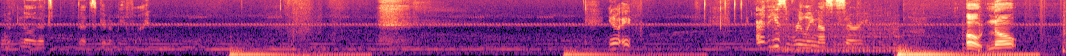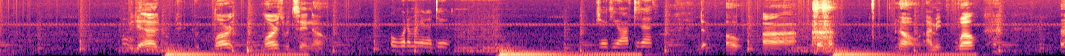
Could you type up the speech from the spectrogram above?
What? No, that's that's gonna be fine. You know, it, are these really necessary? Oh no. Yeah, uh, Lars, Lars would say no. Well, what am I gonna do? Jerk you off to death? D- oh, uh, no. I mean, well,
